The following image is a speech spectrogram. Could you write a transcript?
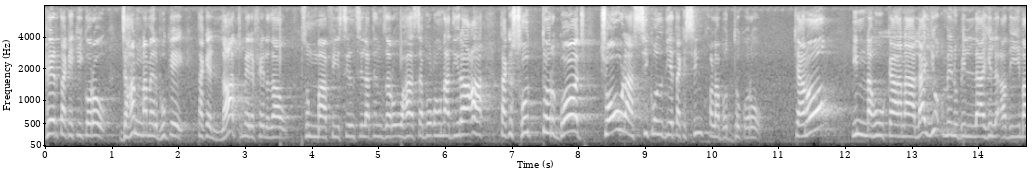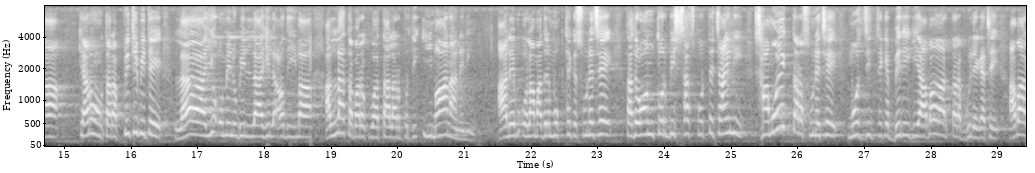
ফের তাকে কি করো? জাহান নামের ভুকে তাকে লাথ মেরে ফেলে দাও। সুম্মা ফি সিলসিলাতিন জারওহা সাবউনা দিরা তাকে সত্তর গজ চৌড়া শিকল দিয়ে তাকে শৃঙ্খলাবদ্ধ করো। কেন? ইন্নাহু কানা লা ইউমিনু বিল্লাহিল আদিমা কেন? তারা পৃথিবীতে লা ইউমিনু বিল্লাহিল আদিমা আল্লাহ তাবারক ওয়া তাআলার প্রতি ঈমান আনেনি। আলেম ওলামাদের মুখ থেকে শুনেছে, তাদের অন্তর বিশ্বাস করতে চায়নি, সাময়িক তারা শুনেছে, মসজিদ থেকে বেরিয়ে গিয়ে আবার তারা ভুলে গেছে, আবার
